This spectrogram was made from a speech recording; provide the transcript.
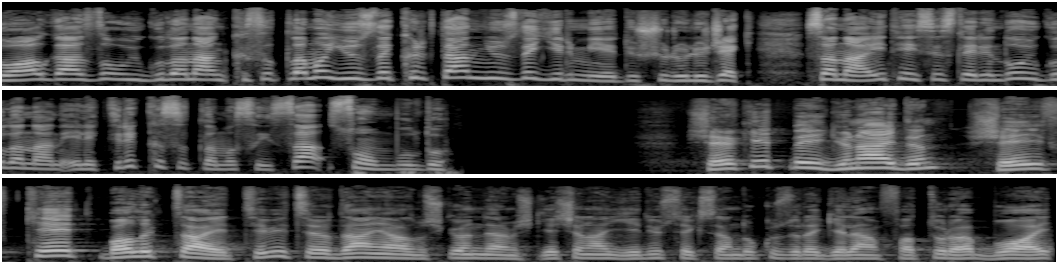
doğalgazda uygulanan kısıtlama %40'tan %20'ye düşürülecek. Sanayi tesislerinde uygulanan elektrik kısıtlaması ise son buldu. Şevket Bey günaydın. Şevket Balıktay Twitter'dan yazmış göndermiş. Geçen ay 789 lira gelen fatura bu ay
